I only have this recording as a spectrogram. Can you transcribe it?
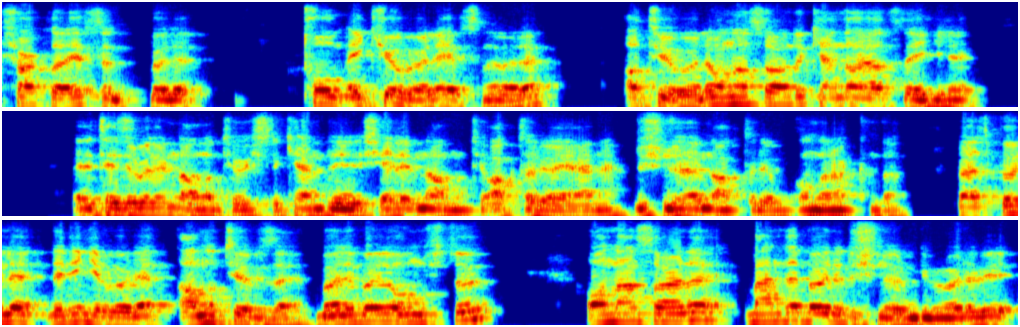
şarkıları hepsini böyle tohum ekiyor böyle hepsini böyle atıyor böyle ondan sonra da kendi hayatıyla ilgili e, tecrübelerini de anlatıyor işte. Kendi şeylerini anlatıyor, aktarıyor yani. Düşüncelerini aktarıyor bu konular hakkında. Biraz böyle dediğin gibi böyle anlatıyor bize. Böyle böyle olmuştu. Ondan sonra da ben de böyle düşünüyorum gibi böyle bir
